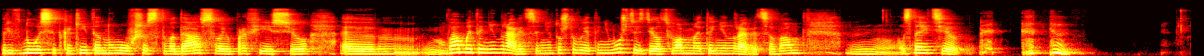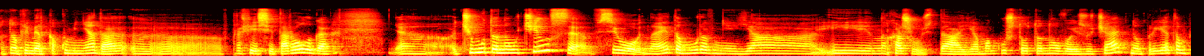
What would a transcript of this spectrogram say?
привносит какие-то новшества да, в свою профессию, эм, вам это не нравится, не то, что вы это не можете сделать, вам это не нравится, вам, знаете, например, как у меня, да, э, в профессии таролога, э, чему-то научился, все, на этом уровне я и нахожусь, да, я могу что-то новое изучать, но при этом,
